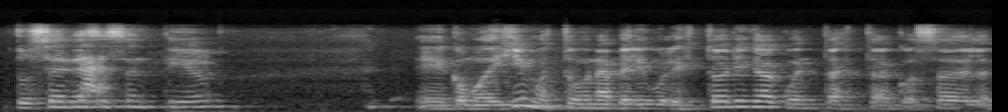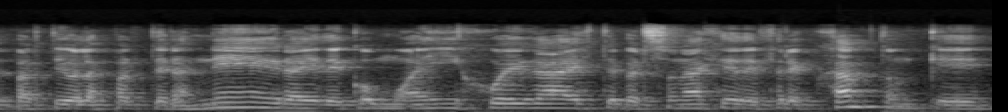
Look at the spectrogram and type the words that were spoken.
Entonces, en ese sentido, eh, como dijimos, esto es una película histórica, cuenta esta cosa del partido de las parteras negras y de cómo ahí juega este personaje de Fred Hampton, que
